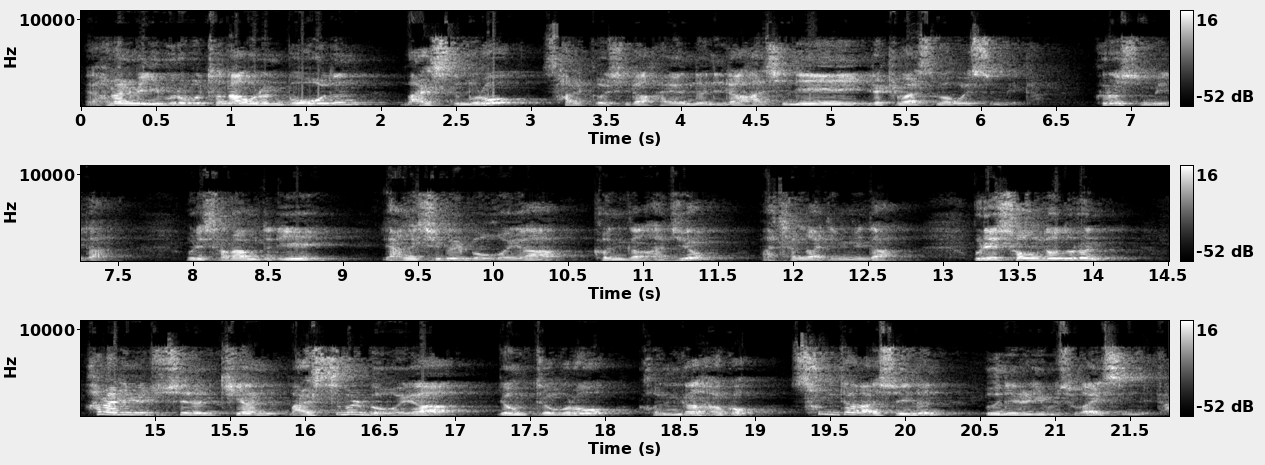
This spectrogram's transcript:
하나님의 입으로부터 나오는 모든 말씀으로 살 것이라 하였느니라 하시니 이렇게 말씀하고 있습니다. 그렇습니다. 우리 사람들이 양식을 먹어야 건강하지요? 마찬가지입니다. 우리 성도들은 하나님이 주시는 귀한 말씀을 먹어야 영적으로 건강하고 성장할 수 있는 은혜를 입을 수가 있습니다.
